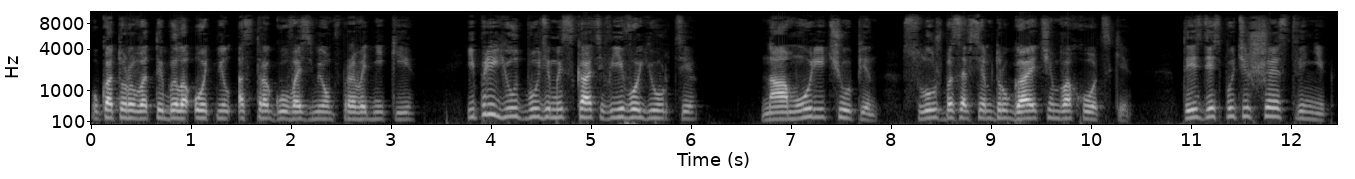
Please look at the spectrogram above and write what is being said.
у которого ты было отнял острогу, возьмем в проводники, и приют будем искать в его юрте. На Амуре, Чупин, служба совсем другая, чем в Охотске. Ты здесь путешественник,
